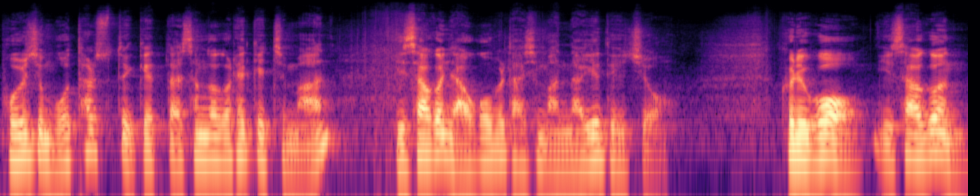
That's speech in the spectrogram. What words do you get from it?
보지 못할 수도 있겠다 생각을 했겠지만 이삭은 야곱을 다시 만나게 되죠. 그리고 이삭은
